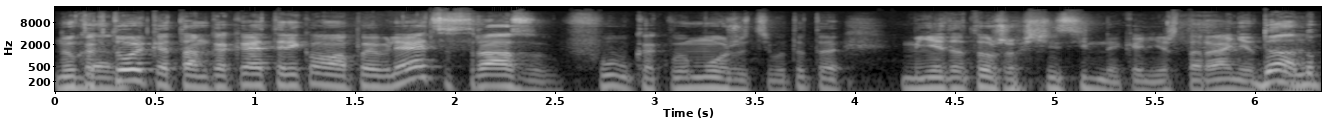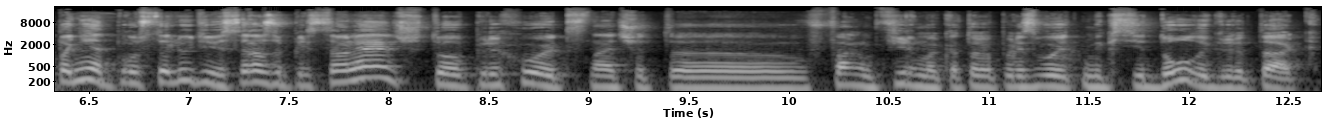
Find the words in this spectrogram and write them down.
Но как Да. только там какая-то реклама появляется, сразу, фу, как вы можете. Вот это, меня это тоже очень сильно, конечно, ранит. Да, ну понятно, просто люди сразу представляют, что приходит, значит, э, фарм-фирма, которая производит миксидол, и говорит, так,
